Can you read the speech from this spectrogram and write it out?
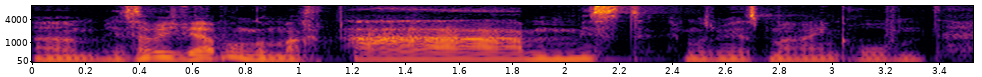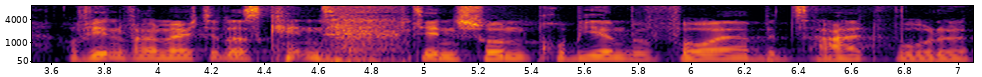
Ähm, jetzt habe ich Werbung gemacht. Ah, Mist. Ich muss mir jetzt mal reingrufen. Auf jeden Fall möchte das Kind den schon probieren, bevor er bezahlt wurde.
